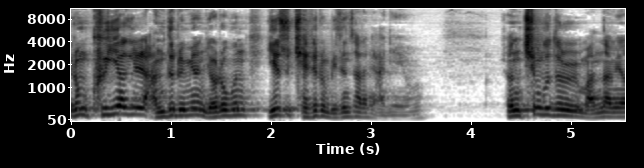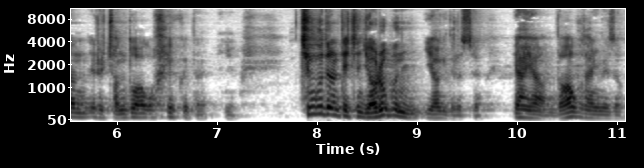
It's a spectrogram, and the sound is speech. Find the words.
여러분 그 이야기를 안 들으면 여러분 예수 제대로 믿은 사람이 아니에요. 전 친구들 만나면 이렇게 전도하고 하겠거든요. 친구들한테 전 여러 번 이야기 들었어요. 야, 야, 너하고 다니면서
